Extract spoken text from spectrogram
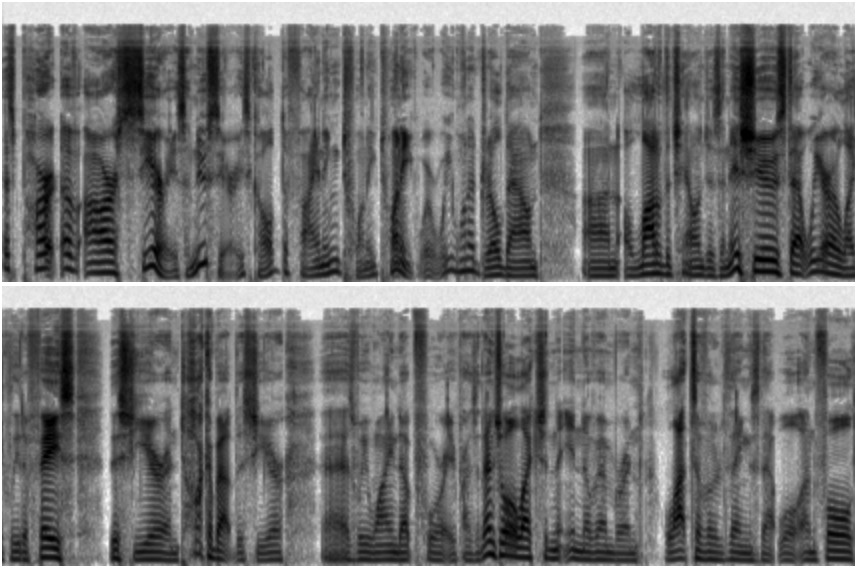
as part of our series, a new series called Defining 2020, where we want to drill down on a lot of the challenges and issues that we are likely to face this year and talk about this year uh, as we wind up for a presidential election in November and lots of other things that will unfold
